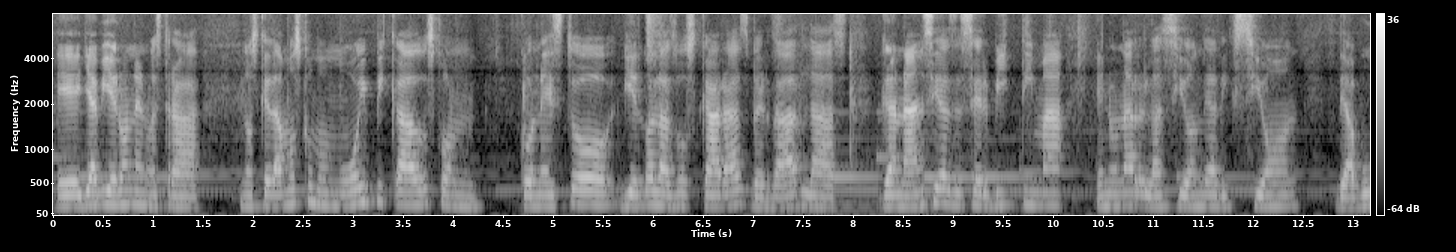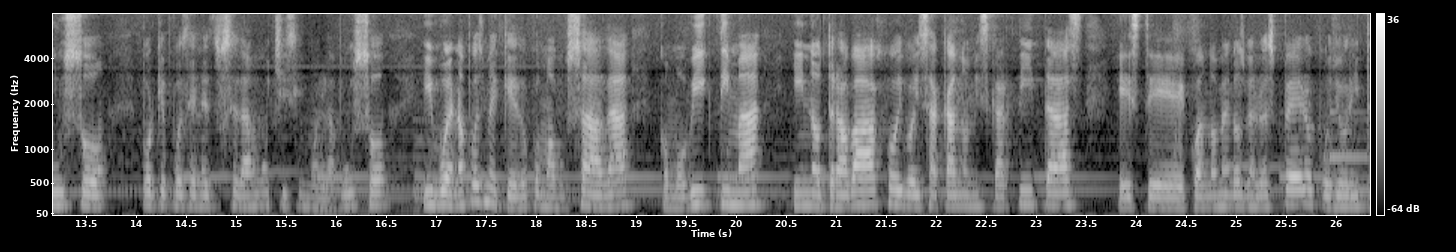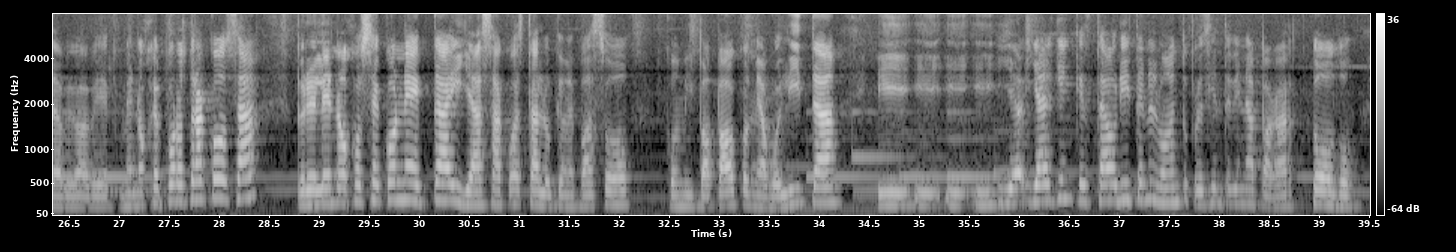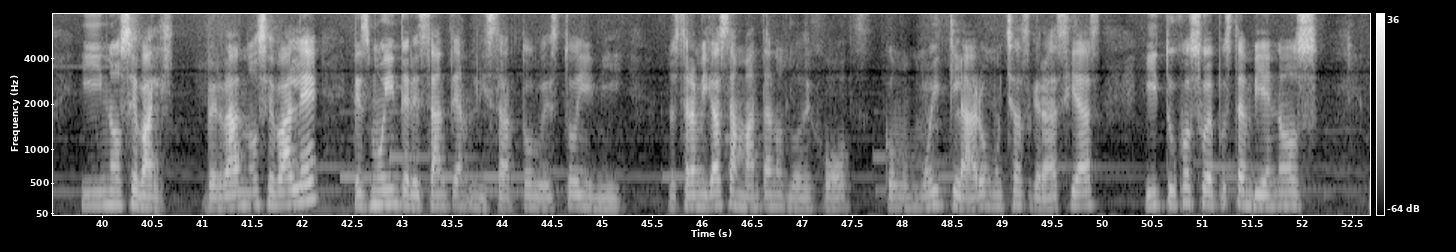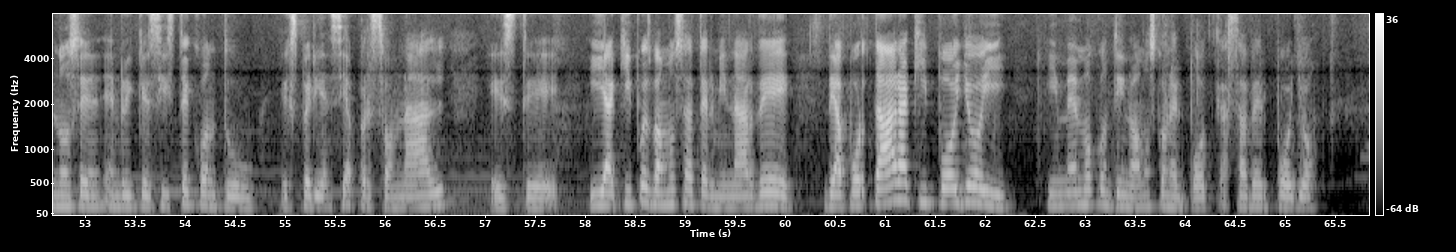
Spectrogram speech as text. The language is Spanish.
Eh, ya vieron en nuestra, nos quedamos como muy picados con, con esto, viendo las dos caras, ¿verdad? Las ganancias de ser víctima en una relación de adicción, de abuso, porque pues en esto se da muchísimo el abuso. Y bueno, pues me quedo como abusada, como víctima y no trabajo y voy sacando mis cartitas este, cuando menos me lo espero, pues yo ahorita veo a ver, me enojé por otra cosa, pero el enojo se conecta y ya saco hasta lo que me pasó con mi papá o con mi abuelita. Y, y, alguien que está ahorita en el momento presente viene a pagar todo y no se vale, ¿verdad? No se vale. Es muy interesante analizar todo esto y mi, nuestra amiga Samantha nos lo dejó como muy claro. Muchas gracias. Y tú, Josué, pues también nos, nos enriqueciste con tu experiencia personal, este, y aquí pues vamos a terminar de, aportar aquí Pollo y, y, Memo, continuamos con el podcast. A ver, Pollo,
